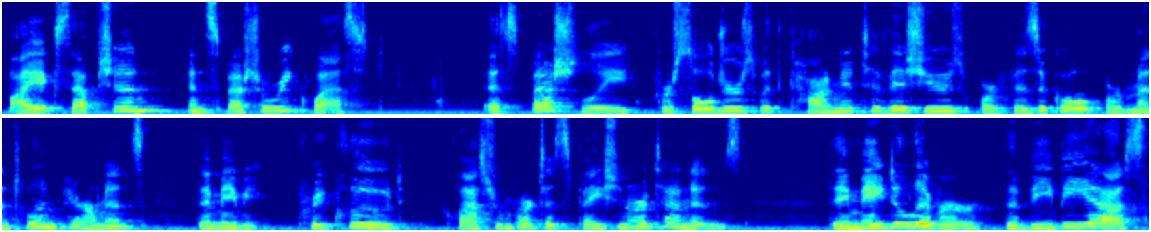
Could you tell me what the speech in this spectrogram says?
by exception and special request, especially for soldiers with cognitive issues or physical or mental impairments that may preclude classroom participation or attendance, they may deliver the VBS,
